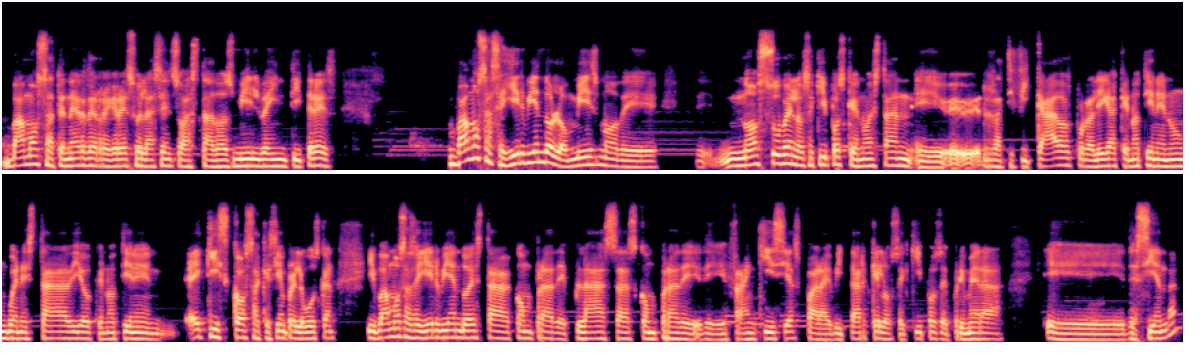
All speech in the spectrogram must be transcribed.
Vamos a tener de regreso el ascenso hasta 2023 vamos a seguir viendo lo mismo de, no suben los equipos que no están eh, ratificados por la liga, que no tienen un buen estadio, que no tienen X cosa que siempre le buscan y vamos a seguir viendo esta compra de plazas, compra de, franquicias para evitar que los equipos de primera eh, desciendan.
